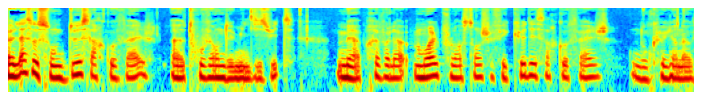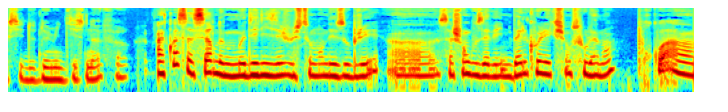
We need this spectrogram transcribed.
Euh, Là, ce sont deux sarcophages euh, trouvés en 2018. Mais après, voilà, moi, pour l'instant, je fais que des sarcophages. Donc, euh, il y en a aussi de 2019. À quoi ça sert de modéliser justement des objets, sachant que vous avez une belle collection sous la main? Pourquoi,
